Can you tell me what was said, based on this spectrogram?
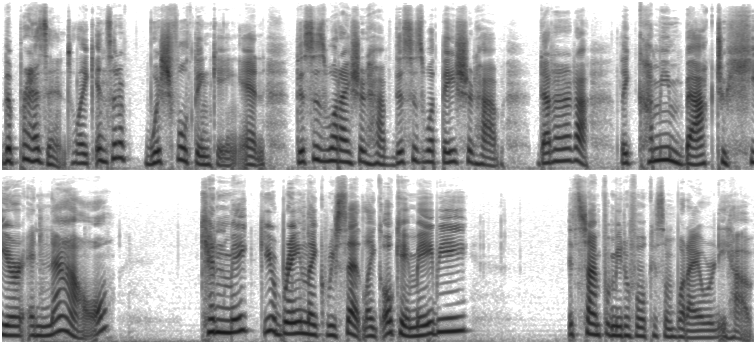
the present. Like instead of wishful thinking and this is what I should have, this is what they should have, da da da da. Like coming back to here and now can make your brain like reset. Like, okay, maybe it's time for me to focus on what I already have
